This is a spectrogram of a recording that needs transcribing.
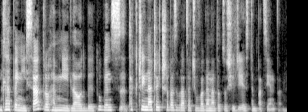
dla penisa, trochę mniej dla odbytu, więc tak czy inaczej trzeba zwracać uwagę na to, co się dzieje z tym pacjentem.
